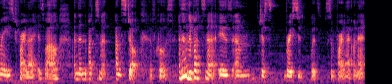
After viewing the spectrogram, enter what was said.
I used frylight as well. And then the butternut and stock, of course. And then the butternut is um, just roasted with some frylight on it.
